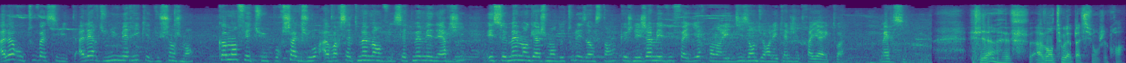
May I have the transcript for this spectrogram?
À l'heure où tout va si vite, à l'ère du numérique et du changement, comment fais-tu pour chaque jour avoir cette même envie, cette même énergie et ce même engagement de tous les instants que je n'ai jamais vu faillir pendant les 10 ans durant lesquels j'ai travaillé avec toi? Merci. Eh bien, avant tout la passion, je crois.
